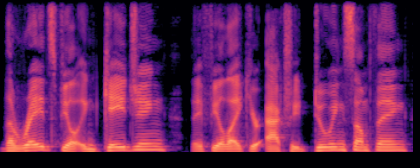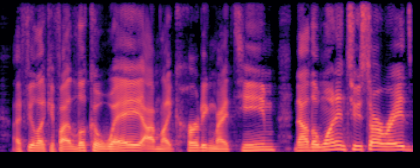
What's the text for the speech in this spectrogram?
The raids feel engaging. They feel like you're actually doing something. I feel like if i look away i'm like hurting my team. Now the one and two star raids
